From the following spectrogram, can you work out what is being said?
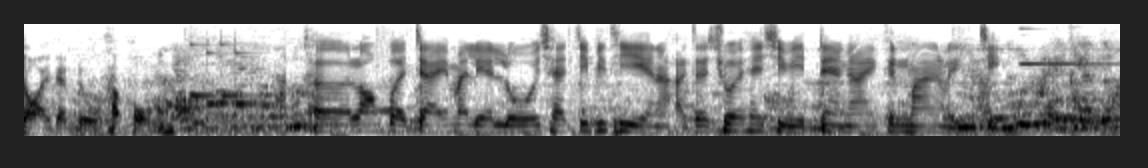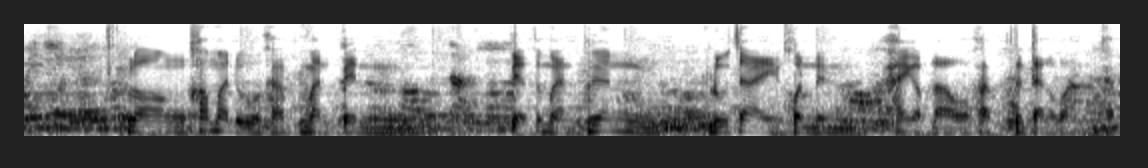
จอยกันดูครับผมเลองเปิดใจมาเรียนรู้ Chat GPT นะคะจะช่วยให้ชีวิตเนี่ยง่ายขึ้นมากเลยจริงๆลองเข้ามาดูครับ มันเป็นเปรียบเสมือนเพื่อนรู้ใจคนหนึ่งให้กับเราครับในแต่ละวันครับ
